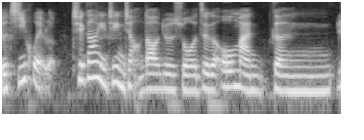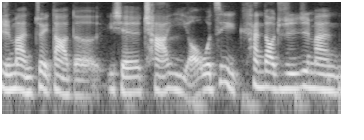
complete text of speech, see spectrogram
有机会了。其实刚刚已经讲到，就是说这个欧漫跟日漫最大的一些差异哦，我自己看到就是日漫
